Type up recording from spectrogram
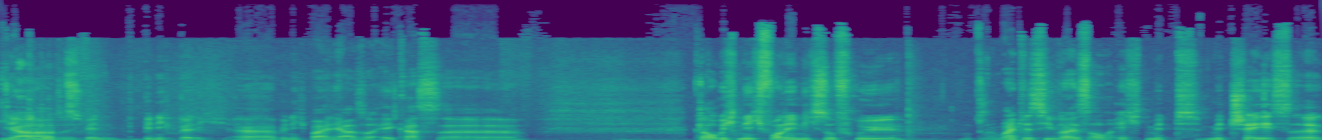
Ja, also ich bin, bin, ich, bin, ich, äh, bin ich bei dir. Also Akers äh, glaube ich nicht, vor allem nicht so früh. Wide Receiver ist auch echt mit, mit Chase. Äh,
